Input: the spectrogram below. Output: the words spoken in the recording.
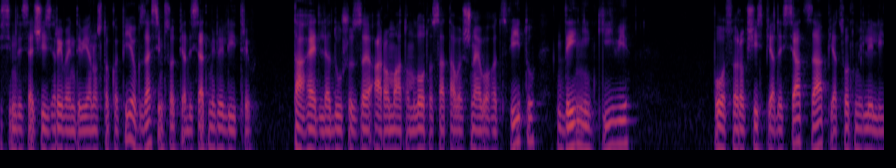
86 гривень 90 копійок за 750 мл. Та гель для душу з ароматом лотоса та вишневого цвіту, дині, ківі по 46,50 за 500 мл.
